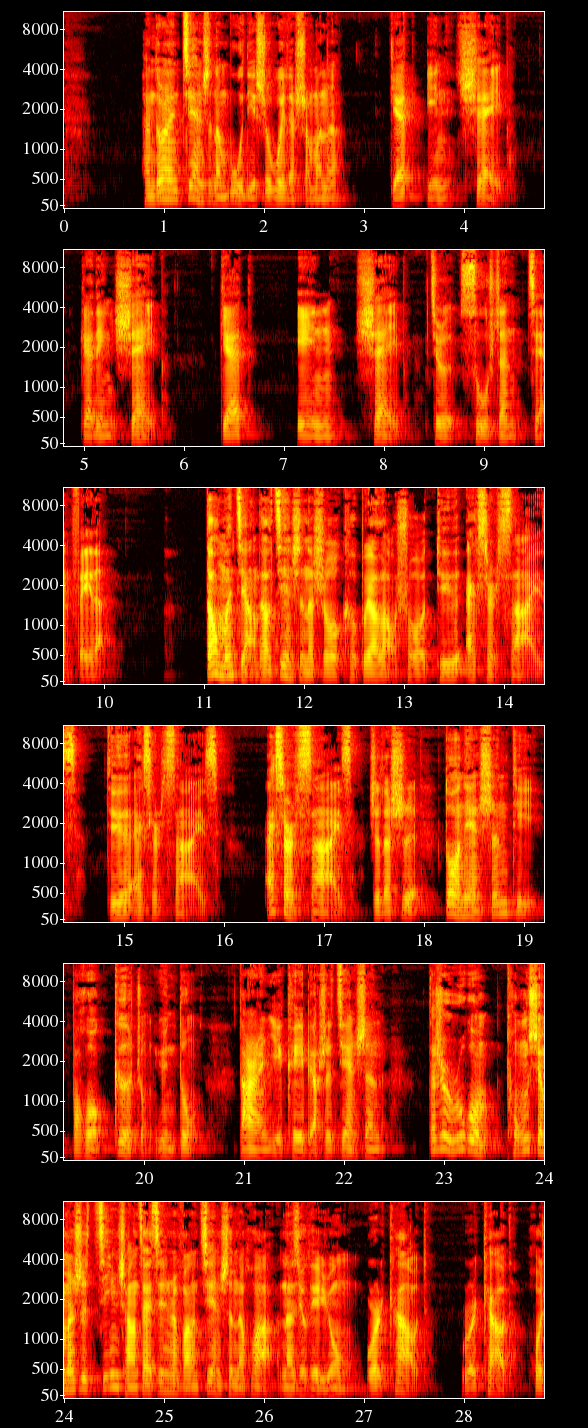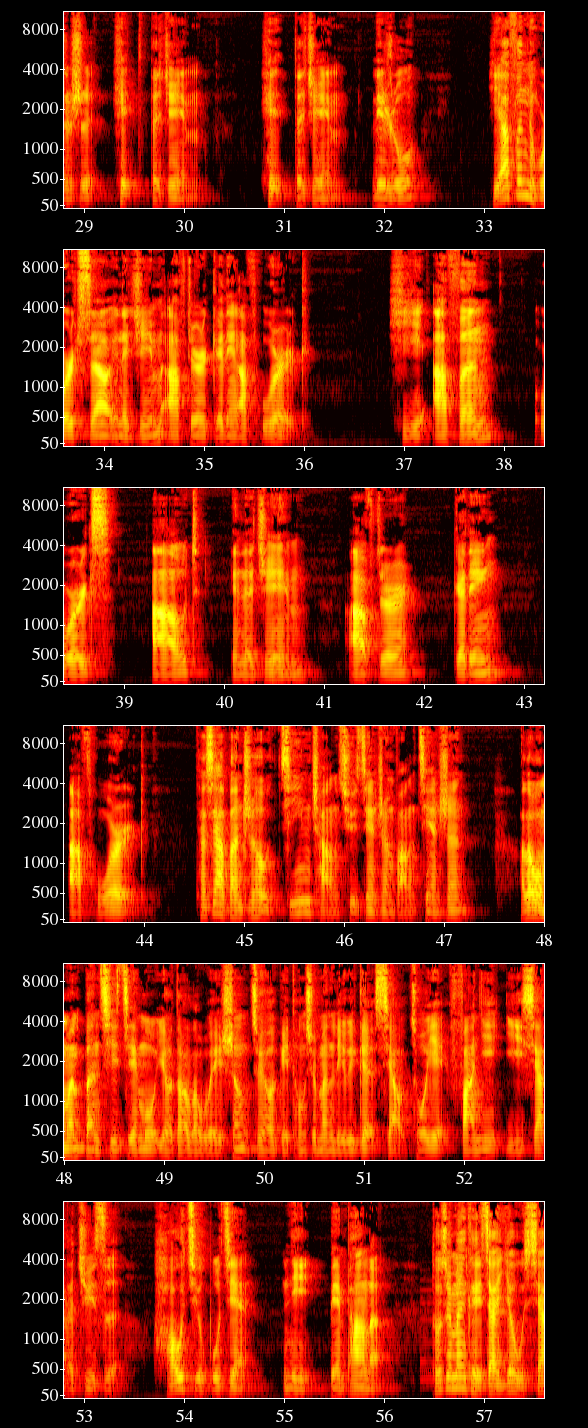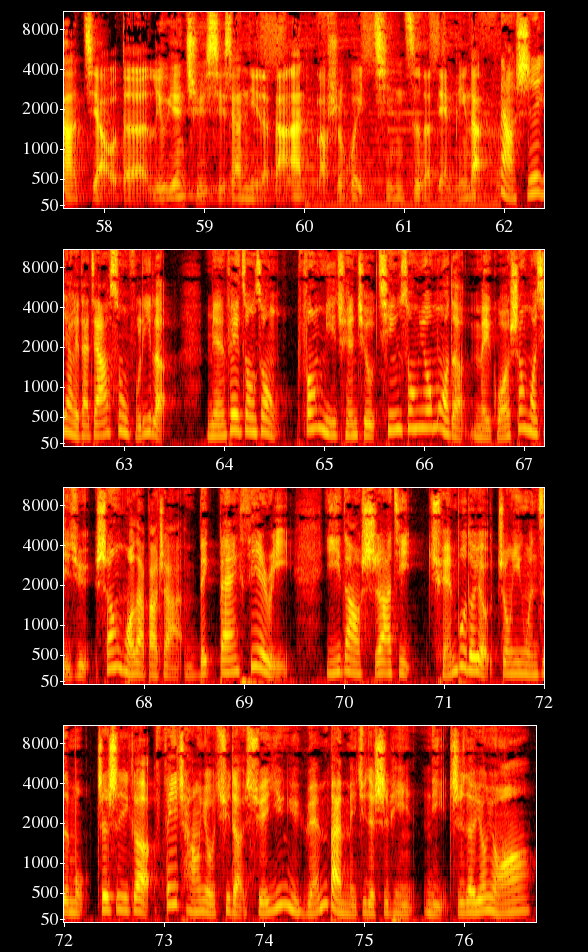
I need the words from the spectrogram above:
很多人健身的目的是为了什么呢？get in shape，get in shape，get In shape 就是塑身减肥了。当我们讲到健身的时候，可不要老说 do exercise do exercise exercise 指的是锻炼身体，包括各种运动，当然也可以表示健身。但是如果同学们是经常在健身房健身的话，那就可以用 workout workout 或者是 hit the gym hit the gym。例如，He often works out in the gym after getting off work。He often works out in the gym after getting off work. 他下班之后经常去健身房健身。好了，我们本期节目又到了尾声，最后给同学们留一个小作业，翻译以下的句子：好久不见，你变胖了。同学们可以在右下角的留言区写下你的答案，老师会亲自的点评的。老师要给大家送福利了。免费赠送风靡全球、轻松幽默的美国生活喜剧《生活大爆炸》（Big Bang Theory） 一到十二季，全部都有中英文字幕。这是一个非常有趣的学英语原版美剧的视频，你值得拥有哦！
